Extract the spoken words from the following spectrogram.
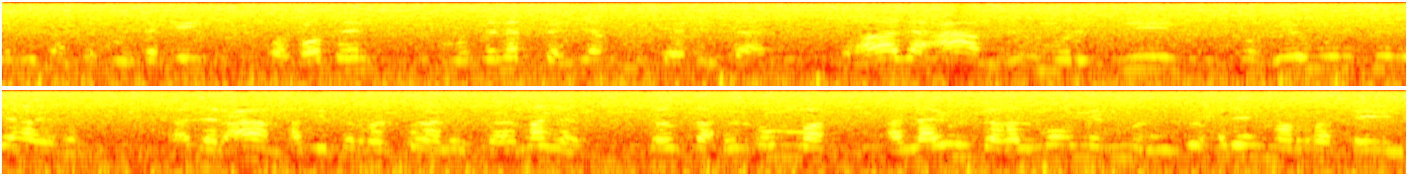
يجب أن تكون ذكي وفطن ومتنبه يخرج الانسان وهذا عام في أمور الدين وفي أمور الدنيا أيضا. هذا العام حديث الرسول عليه الصلاة والسلام تنصح الأمة أن لا يلدغ المؤمن من جحر مرتين.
